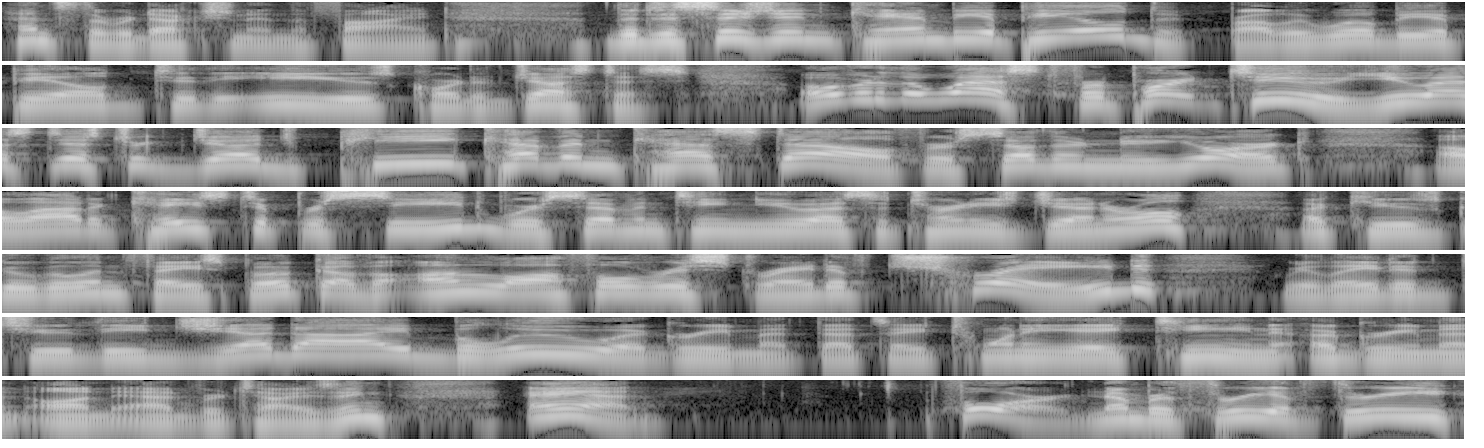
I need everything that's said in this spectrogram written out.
hence the reduction in the fine. The decision can be appealed, probably will be appealed to the EU's Court of Justice. Over to the West for part two, U.S. District Judge P. Kevin Castel for Southern New York allowed a case to proceed where 17 U.S. attorneys general accused Google and Facebook of unlawful restraint of trade related to the Jedi Blue Agreement. That's a 2018 agreement on advertising. And Four, number three of three,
